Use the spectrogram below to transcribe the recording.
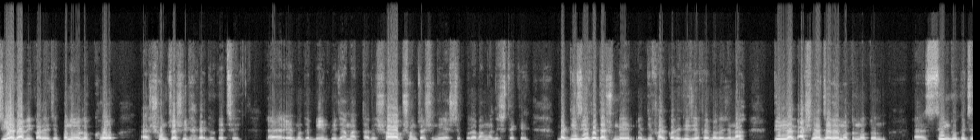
জিয়া দাবি করে যে পনেরো লক্ষ সন্ত্রাসী ঢাকায় ঢুকেছে। এর মধ্যে বিএনপি জামাত তাদের সব সন্ত্রাসী নিয়ে আসছে পুরো বাংলাদেশ থেকে। বা ডিজিএফ তার সঙ্গে ডিফার করে। ডিজিএফ বলে যে না তিন লাখ আশি হাজারের মতো নতুন সিম ঢুকেছে।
